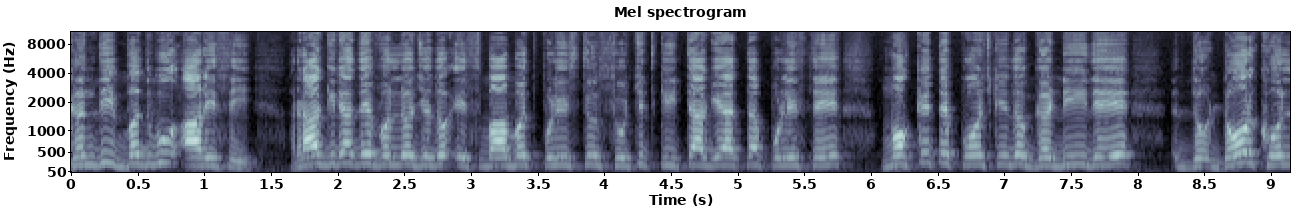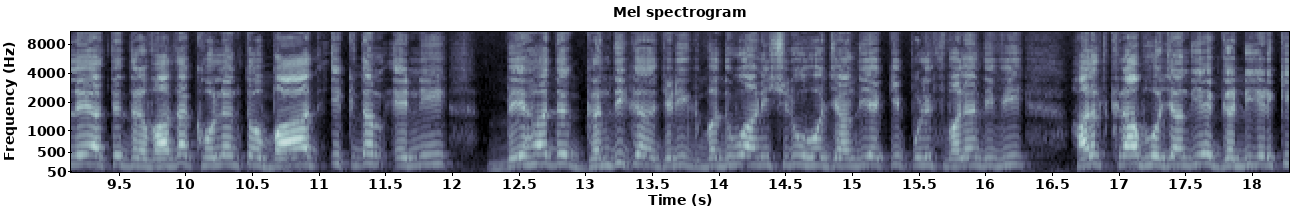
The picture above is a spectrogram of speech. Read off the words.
ਗੰਦੀ ਬਦਬੂ ਆ ਰਹੀ ਸੀ। ਰਾਗੀਰਾ ਦੇ ਵੱਲੋਂ ਜਦੋਂ ਇਸ ਬਾਬਤ ਪੁਲਿਸ ਨੂੰ ਸੂਚਿਤ ਕੀਤਾ ਗਿਆ ਤਾਂ ਪੁਲਿਸ ਨੇ ਮੌਕੇ ਤੇ ਪਹੁੰਚ ਕੇ ਜਦੋਂ ਗੱਡੀ ਦੇ ਦੋ- ਡੋਰ ਖੋਲੇ ਅਤੇ ਦਰਵਾਜ਼ਾ ਖੋਲਣ ਤੋਂ ਬਾਅਦ ਇੱਕਦਮ ਇੰਨੀ ਬੇਹੱਦ ਗੰਦੀ ਜਿਹੜੀ ਬਦਬੂ ਆਣੀ ਸ਼ੁਰੂ ਹੋ ਜਾਂਦੀ ਹੈ ਕਿ ਪੁਲਿਸ ਵਾਲਿਆਂ ਦੀ ਵੀ ਹਾਲਤ ਖਰਾਬ ਹੋ ਜਾਂਦੀ ਹੈ। ਗੱਡੀ ਜਿਹੜੀ ਕਿ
